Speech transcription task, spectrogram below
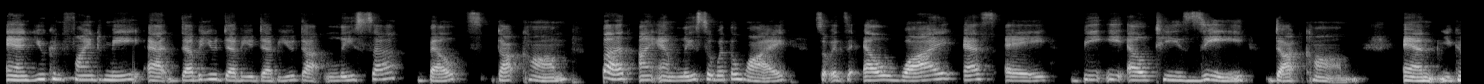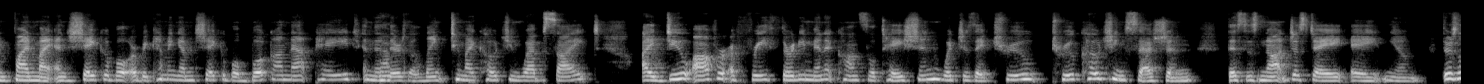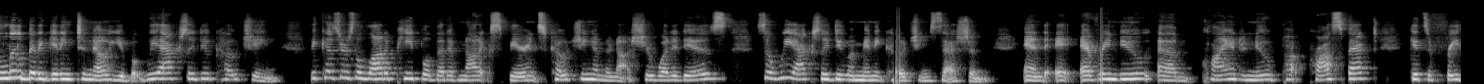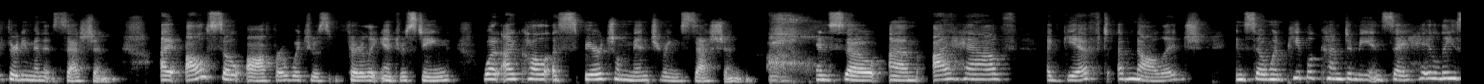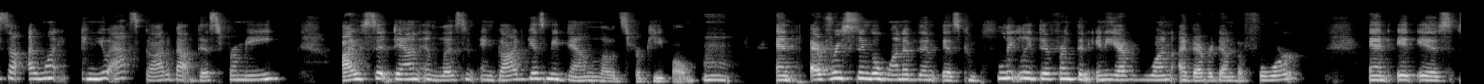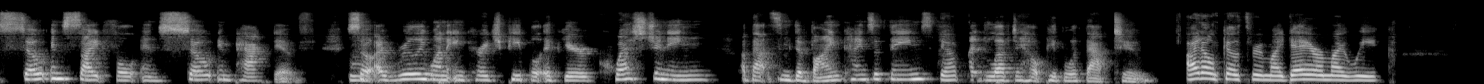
And you can find me at www.lysabeltz.com. But I am Lysa with a Y. So it's L Y S A B E L T Z dot com. And you can find my Unshakable or Becoming Unshakable book on that page. And then Yep. there's a link to my coaching website. I do offer a free 30 minute consultation, which is a true, true coaching session. This is not just a, a, you know, there's a little bit of getting to know you, but we actually do coaching because there's a lot of people that have not experienced coaching and they're not sure what it is. So we actually do a mini coaching session. And every new um, client or new prospect gets a free 30 minute session. I also offer, which was fairly interesting, what I call a spiritual mentoring session. And so um, I have a gift of knowledge. And so when people come to me and say, Hey, Lysa, I want, can you ask God about this for me? I sit down and listen, and God gives me downloads for people. Mm. And every single one of them is completely different than any other one I've ever done before. And it is so insightful and so impactful. So mm. I really want to encourage people if you're questioning about some divine kinds of things, Yep. I'd love to help people with that too. I don't go through my day or my week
